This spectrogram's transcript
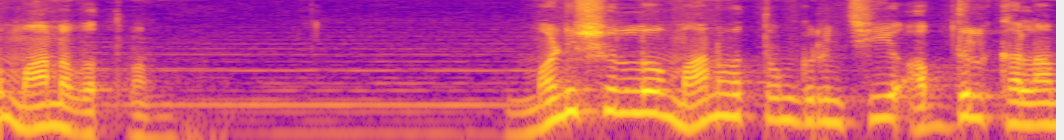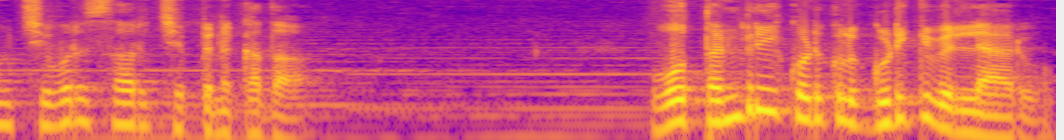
మానవత్వం. మనుషుల్లో మానవత్వం గురించి అబ్దుల్ కలాం చివరిసారి చెప్పిన కథ. ఓ తండ్రి కొడుకులు గుడికి వెళ్ళారు.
